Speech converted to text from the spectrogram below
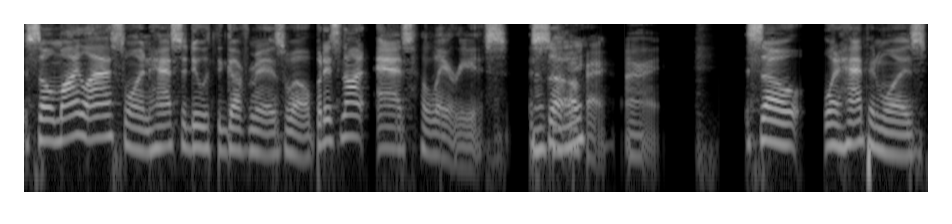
So my last one has to do with the government as well, but it's not as hilarious. So Okay. okay, all right. So what happened was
